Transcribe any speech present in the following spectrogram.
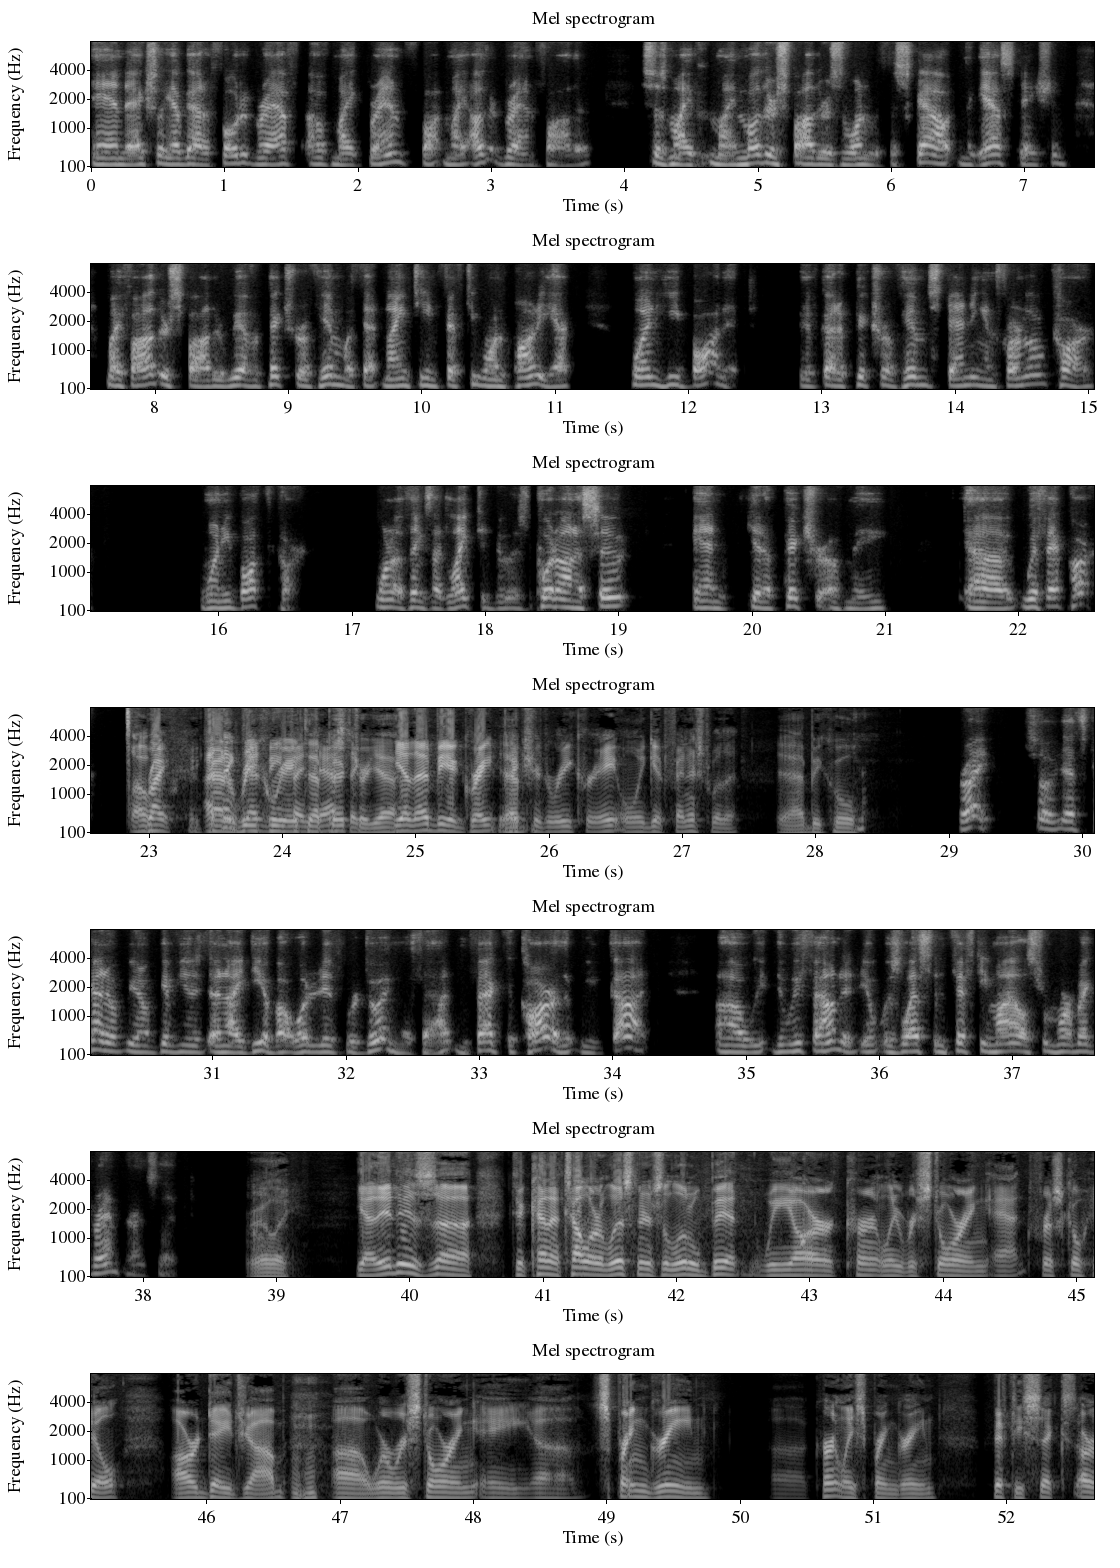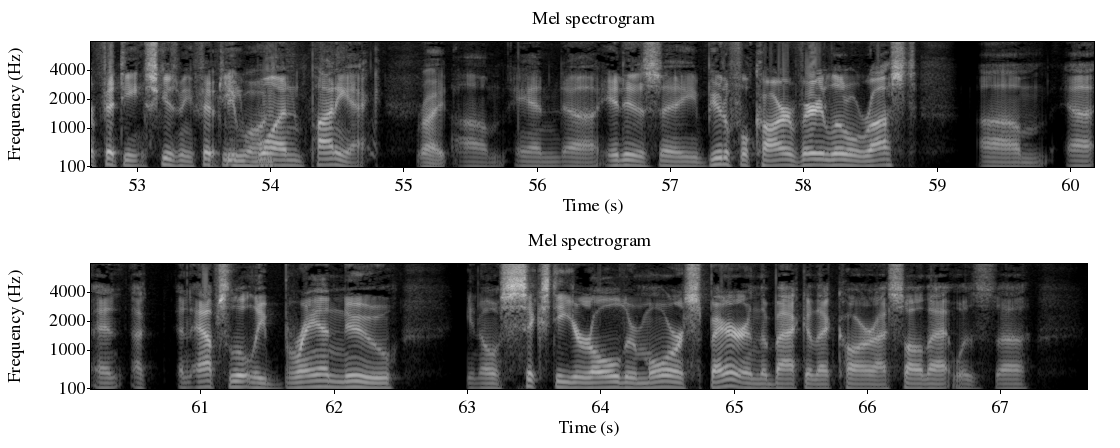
and actually I've got a photograph of my grandfather, my other grandfather. This is my my mother's father is the one with the Scout in the gas station. My father's father, we have a picture of him with that 1951 Pontiac when he bought it. They've got a picture of him standing in front of the car when he bought the car one of the things I'd like to do is put on a suit and get a picture of me uh, with that car. Oh, right. I think recreate that picture. Yeah. Yeah, that'd be a great yep. picture to recreate when we get finished with it. Yeah, that'd be cool. Right. So that's kind of, you know, give you an idea about what it is we're doing with that. In fact, the car that we've got, uh, we, we found it, it was less than 50 miles from where my grandparents lived. Really? Yeah, it is uh, to kind of tell our listeners a little bit. We are currently restoring at Frisco Hill our day job. Mm-hmm. Uh, we're restoring a uh, spring green, uh, currently spring green, 56 or 50, excuse me, 51, 51. Pontiac. Right. Um, and uh, it is a beautiful car, very little rust, um, and a, an absolutely brand new, you know, 60 year old or more spare in the back of that car. I saw that was uh,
